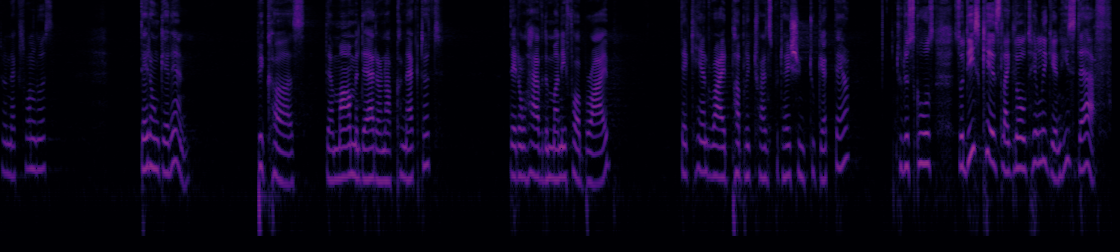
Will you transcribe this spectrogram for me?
to the next one, Louis, they don't get in because their mom and dad are not connected. They don't have the money for a bribe. They can't ride public transportation to get there to the schools. So these kids, like little Tilligan, he's deaf.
